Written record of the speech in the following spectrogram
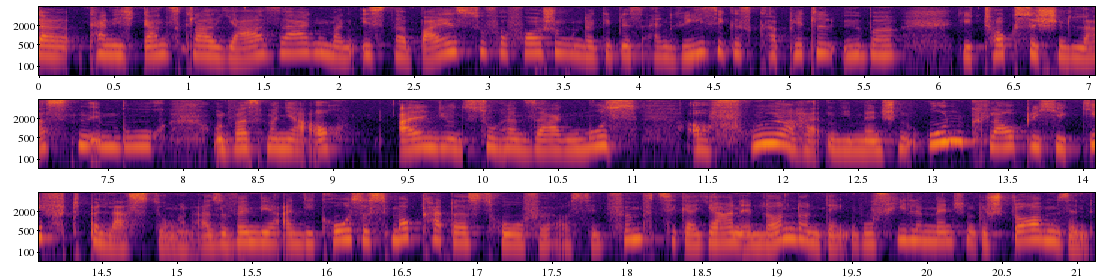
da kann ich ganz klar Ja sagen. Man ist dabei, es zu verforschen. Und da gibt es ein riesiges Kapitel über die toxischen Lasten im Buch. Und was man ja auch allen, die uns zuhören, sagen muss, auch früher hatten die Menschen unglaubliche Giftbelastungen. Also wenn wir an die große Smogkatastrophe aus den 50er Jahren in London denken, wo viele Menschen gestorben sind,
